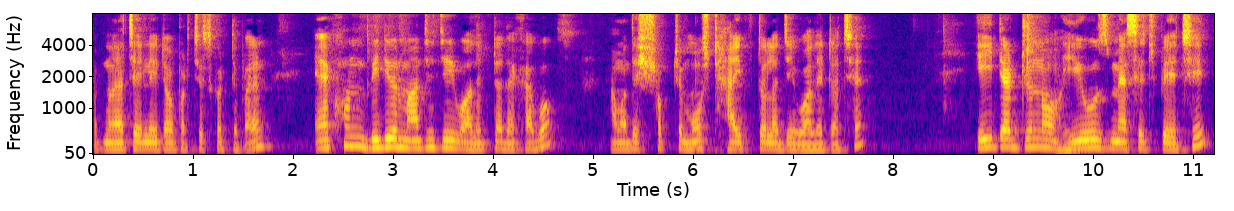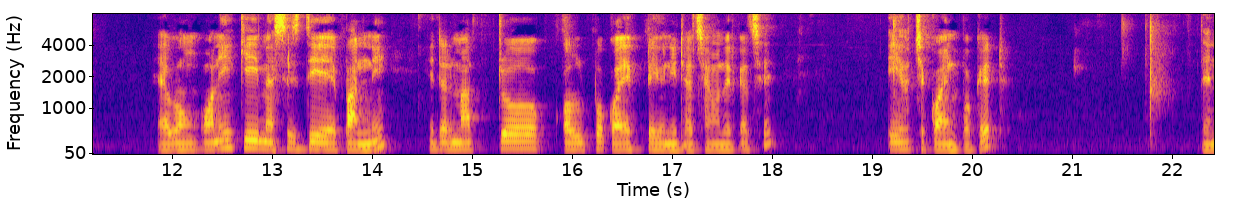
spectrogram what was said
আপনারা চাইলে এটাও পারচেস করতে পারেন। এখন ভিডিওর মাঝে যে ওয়ালেটটা দেখাবো, আমাদের সবচেয়ে মোস্ট হাইপ তোলা যে ওয়ালেট আছে, এইটার জন্য হিউজ মেসেজ পেয়েছি। এবং অনেকেই মেসেজ দিয়ে পাননি। এটার মাত্র অল্প কয়েকটা ইউনিট আছে আমাদের কাছে। এই হচ্ছে কয়েন পকেট দেন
